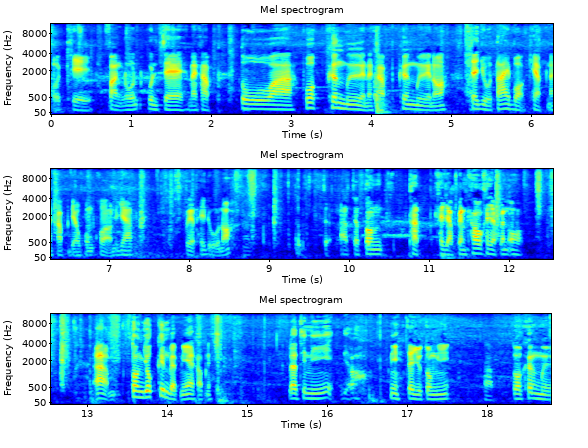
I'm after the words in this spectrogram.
โอเค ฝั่งนู้นกุญแจนะครับ ตัวพวกเครื่องมือนะครับ เครื่องมือเนาะจะอยู่ใต้เบาะแคปนะครับ เดี๋ยวผมขออนุญาตเปิดให้ดูเนาะจะอาจจะต้องผัดขยับกันเข้าขยับกันออก อะต้องยกขึ้นแบบนี้ครับนี่แล้วทีนี้เดี๋ยวนี่จะอยู่ตรงนี้ครับตัวเครื่องมือ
